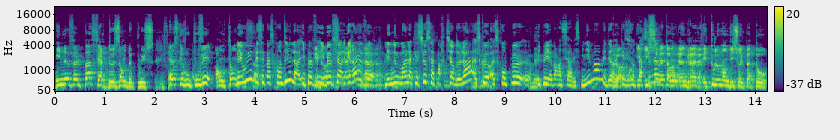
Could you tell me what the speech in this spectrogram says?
Ils ne veulent pas faire deux ans de plus. Est-ce que vous pouvez entendre Mais oui, mais c'est pas ce qu'on dit là. Ils peuvent, ils peuvent faire grève. Mais nous, moi, la question, c'est à partir de là, est-ce que, est-ce qu'on peut, euh, il peut y avoir un service minimum et des réquisitions de personnel Ils se mettent en, en grève et tout le monde dit sur les plateaux,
